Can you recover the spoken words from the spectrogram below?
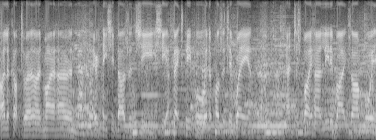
I look up to her, I admire her and everything she does, and she, she affects people in a positive way. And and just by her leading by example, it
